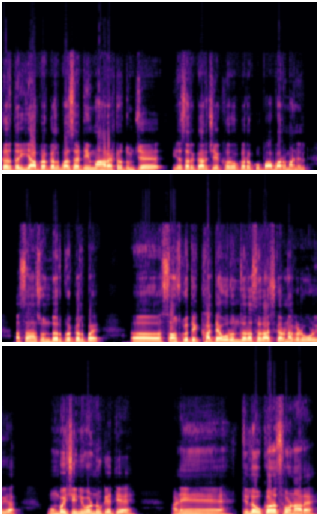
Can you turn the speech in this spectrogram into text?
खरं तर या प्रकल्पासाठी महाराष्ट्र तुमचे या सरकारचे खरोखर खूप आभार मानेल असा हा सुंदर प्रकल्प आहे. सांस्कृतिक खात्यावरून जर असं राजकारणाकडे वळूया मुंबईची निवडणूक येते आहे आणि ती लवकरच होणार आहे.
